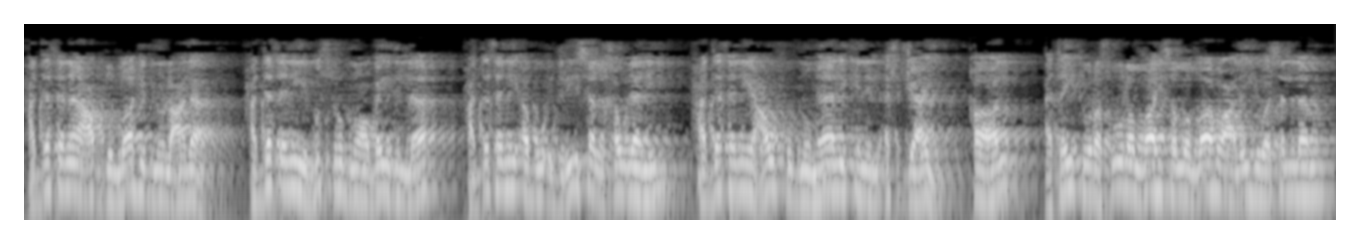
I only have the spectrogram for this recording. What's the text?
حدثنا عبد الله بن العلاء حدثني بسر بن عبيد الله حدثني أبو إدريس الخولاني حدثني عوف بن مالك الأشجعي قال أتيت رسول الله صلى الله عليه وسلم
